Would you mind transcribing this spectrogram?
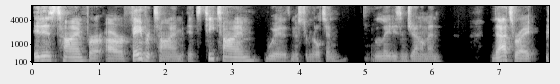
it is time for our favorite time. It's tea time with mr middleton ladies and gentlemen. That's right.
